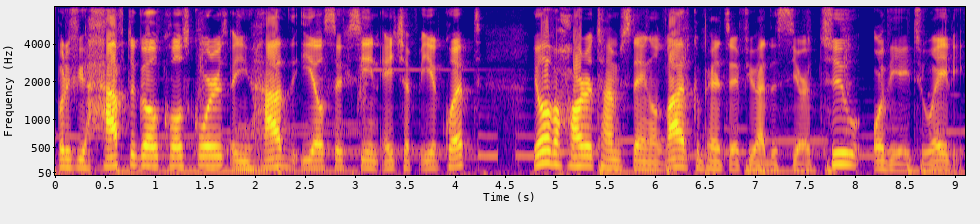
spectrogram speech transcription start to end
But if you have to go close quarters and you have the EL16 HFE equipped, you'll have a harder time staying alive compared to if you had the CR2 or the A280.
